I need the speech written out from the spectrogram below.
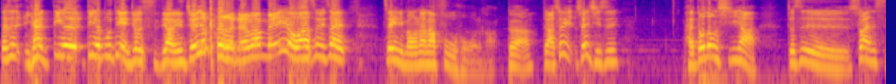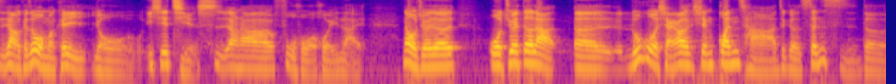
但是你看第二第二部电影就是死掉，你觉得有可能吗？没有啊，所以在正义联盟让他复活了嘛。对啊，对啊，所以所以其实很多东西啊，就是虽然死掉，可是我们可以有一些解释，让他复活回来。那我觉得，我觉得啦，呃，如果想要先观察这个生死的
